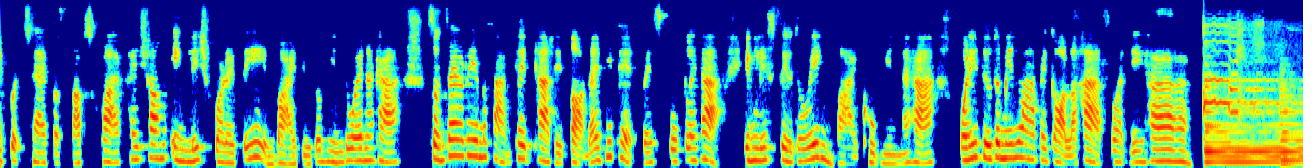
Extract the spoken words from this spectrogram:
ค์ กดแชร์ กด subscribe ให้ช่อง English Variety by วิตามินด้วยนะคะ สนใจเรียนภาษาอังกฤษค่ะ ติดต่อได้ที่เพจ Facebook เลยค่ะ English Tutoring by ครูมินนะคะ วันนี้ติวตามินลาไปก่อนแล้วค่ะ สวัสดีค่ะ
